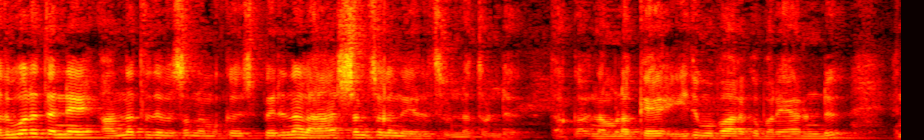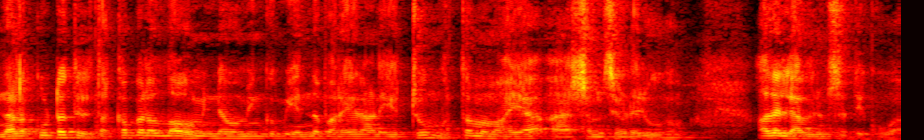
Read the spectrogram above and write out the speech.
അതുപോലെ തന്നെ അന്നത്തെ ദിവസം നമുക്ക് പെരുന്നാൾ ആശംസകൾ നേരിൽ സുന്നത്തുണ്ട്. തക്ക നമ്മളൊക്കെ ഈദ് മുബാറക്ക് പറയാറുണ്ട്. എന്നാൽ കൂട്ടത്തിൽ തക്കബൽ അള്ളാഹു എന്ന് പറയലാണ് ഏറ്റവും ഉത്തമമായ ആശംസയുടെ രൂപം. അതെല്ലാവരും ശ്രദ്ധിക്കുക.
